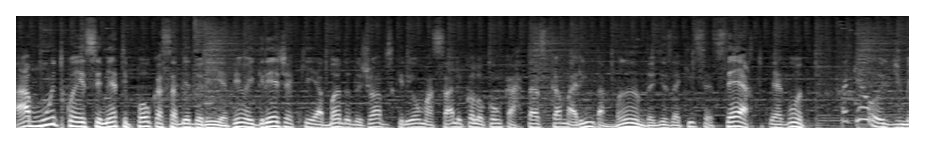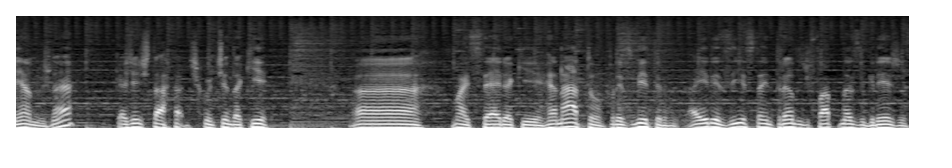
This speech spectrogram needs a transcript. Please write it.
Há muito conhecimento e pouca sabedoria. Viu a igreja que a banda dos jovens criou uma sala e colocou um cartaz camarim da banda. Diz aqui, isso é certo? Pergunta. Aqui é o de menos, né? Que a gente está discutindo aqui. Ah mais sério aqui. Renato, presbítero, a heresia está entrando de fato nas igrejas.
